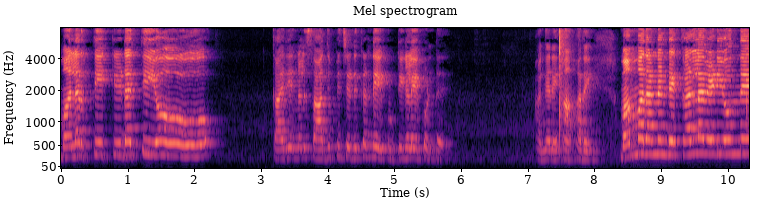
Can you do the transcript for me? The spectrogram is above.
മലർത്തി കിടത്തിയോ? കാര്യങ്ങൾ സാധിപ്പിച്ചെടുക്കണ്ടേ കുട്ടികളെ കൊണ്ട്? അങ്ങനെ ആ അതെ. മമ്മതണ്ണന്റെ കള്ളവെടി ഒന്ന്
